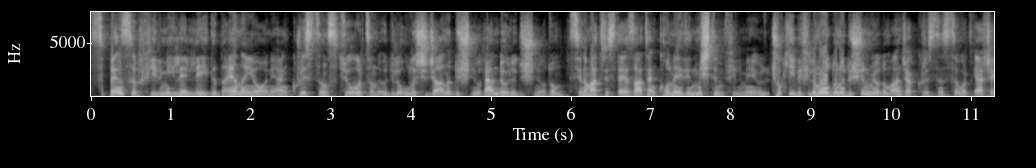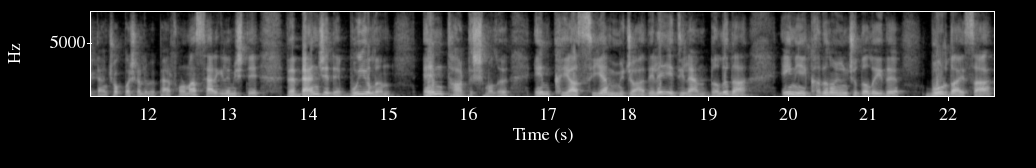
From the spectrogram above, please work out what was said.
Spencer filmiyle Lady Diana'yı oynayan Kristen Stewart'ın ödüle ulaşacağını düşünüyor. Ben de öyle düşünüyordum. Sinematris'te zaten konu edinmiştim filmi. Çok iyi bir film olduğunu düşünmüyordum ancak Kristen Stewart gerçekten çok başarılı bir performans sergilemişti ve bence de bu yılın en tartışmalı, en kıyasıya mücadele edilen dalı da en iyi kadın oyuncu dalıydı. Buradaysa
